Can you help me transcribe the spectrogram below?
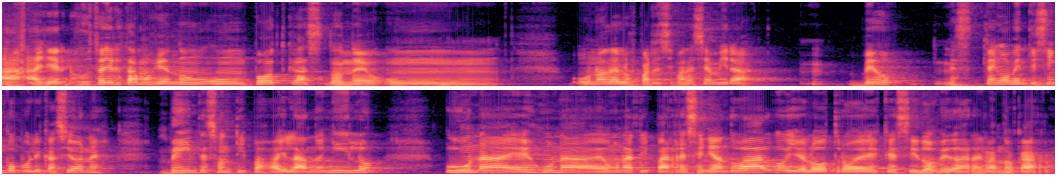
a- ayer, justo ayer estábamos viendo un, un podcast donde un, uno de los participantes decía, mira, veo, tengo 25 publicaciones, 20 son tipas bailando en hilo, una es una, es una tipa reseñando algo y el otro es que si dos videos arreglando carros.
